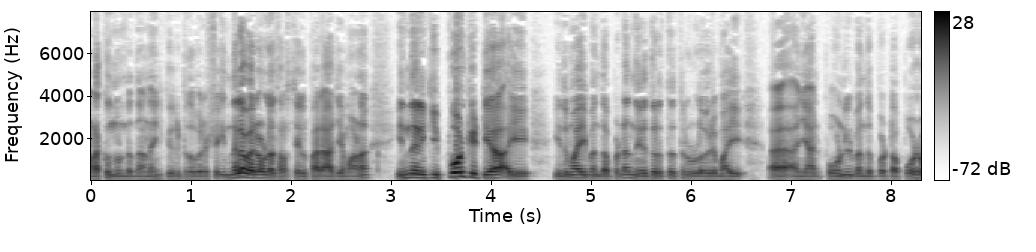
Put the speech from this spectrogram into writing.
നടക്കുന്നുണ്ടെന്നാണ് എനിക്ക് കിട്ടുന്നത്. പക്ഷേ ഇന്നലെ വരെയുള്ള ചർച്ചയിൽ പരാജയമാണ് ഇന്ന് എനിക്ക് ഇപ്പോൾ കിട്ടിയ ഈ ഇതുമായി ബന്ധപ്പെട്ട നേതൃത്വത്തിലുള്ളവരുമായി ഞാൻ ഫോണിൽ ബന്ധപ്പെട്ടപ്പോൾ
